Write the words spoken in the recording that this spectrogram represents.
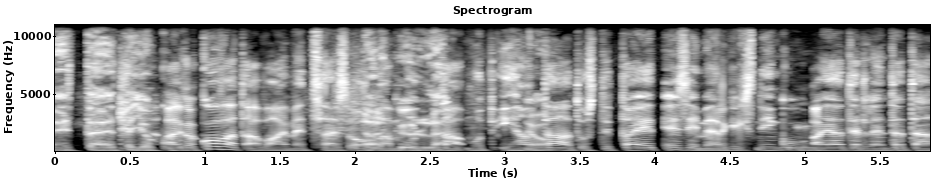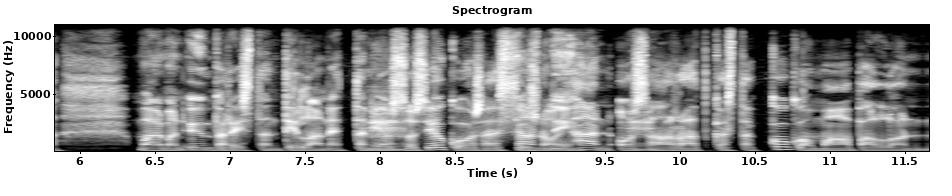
Että, että joku... Aika kovat avaimet saisi olla, kyllä. mutta, mutta ihan Joo. taatusti. Tai et- esimerkiksi niin kuin ajatellen tätä maailman ympäristön tilannetta, niin jos olisi joku osaisi Just sanoa, niin. että hän osaa ratkaista koko maapallon,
